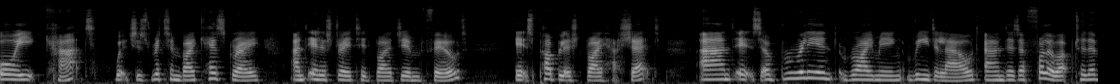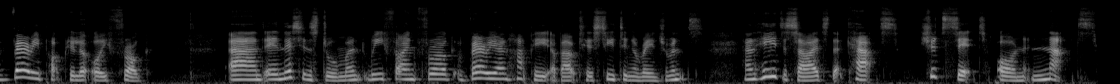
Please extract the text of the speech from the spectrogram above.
Oi Cat, which is written by Kes Gray and illustrated by Jim Field. It's published by Hachette and it's a brilliant rhyming read aloud and is a follow up to the very popular Oi Frog. And in this instalment, we find Frog very unhappy about his seating arrangements, and he decides that cats should sit on gnats.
